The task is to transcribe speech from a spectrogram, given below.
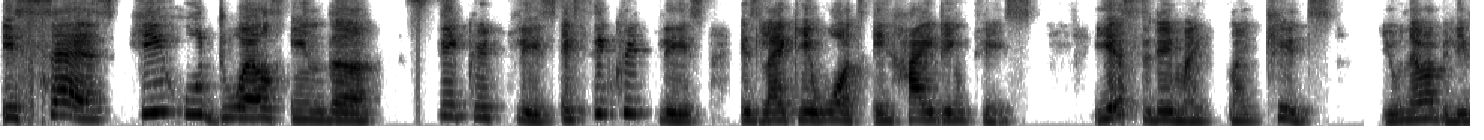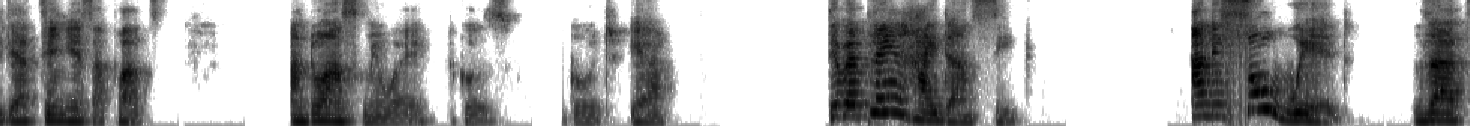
it says, He who dwells in the secret place, a secret place is like a what? A hiding place. Yesterday, my, my kids, you'll never believe they are 10 years apart. And don't ask me why, because good, yeah. They were playing hide and seek. And it's so weird that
